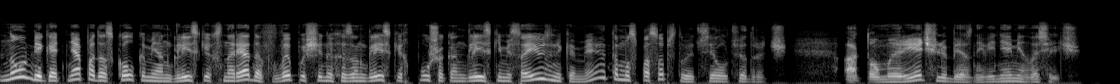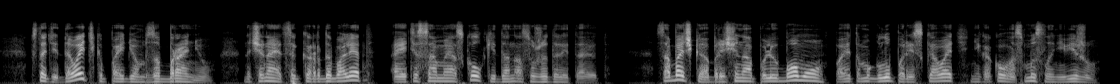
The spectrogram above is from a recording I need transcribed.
Ну, беготня под осколками английских снарядов, выпущенных из английских пушек английскими союзниками, этому способствует, Всеволод Федорович. О том и речь, любезный Вениамин Васильевич. Кстати, давайте-ка пойдем за броню. Начинается кардебалет, а эти самые осколки до нас уже долетают. Собачка обречена по-любому, поэтому глупо рисковать, никакого смысла не вижу.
